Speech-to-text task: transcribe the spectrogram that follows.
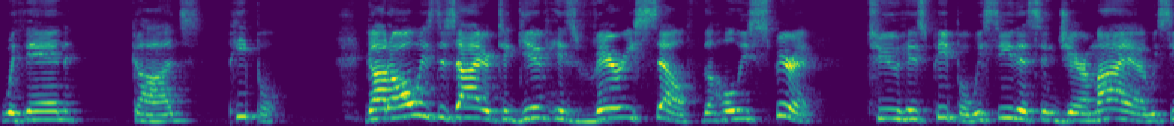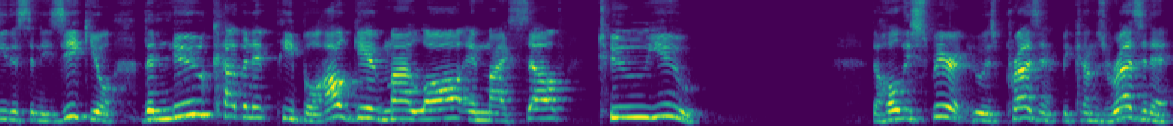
within God's people. God always desired to give his very self, the Holy Spirit, to his people. We see this in Jeremiah, we see this in Ezekiel. The new covenant people, I'll give my law and myself to you. The Holy Spirit, who is present, becomes resident.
